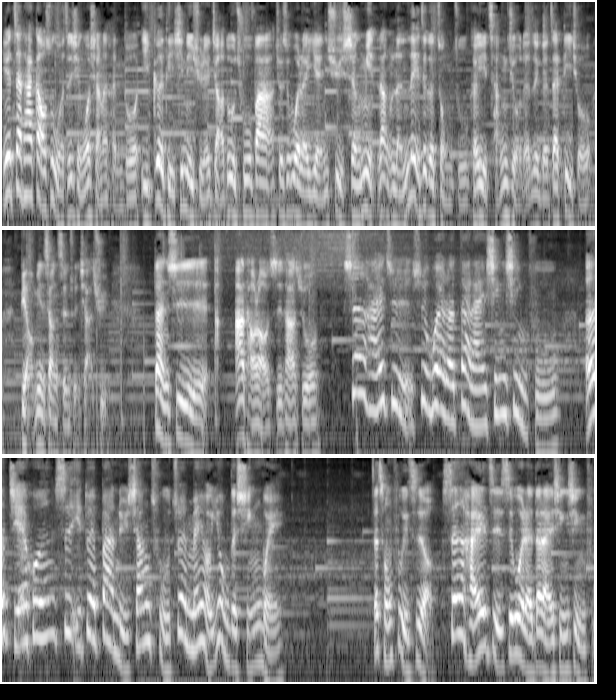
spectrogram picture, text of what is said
因为在他告诉我之前，我想了很多，以个体心理学的角度出发，就是为了延续生命，让人类这个种族可以长久的这个在地球表面上生存下去。但是阿桃老师他说，生孩子是为了带来新幸福，而结婚是一对伴侣相处最没有用的行为。再重复一次哦，生孩子是为了带来新幸福，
